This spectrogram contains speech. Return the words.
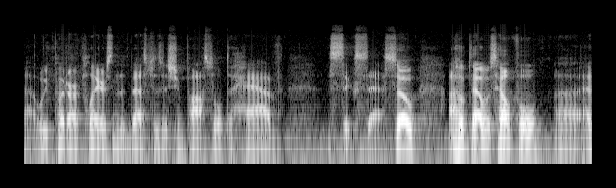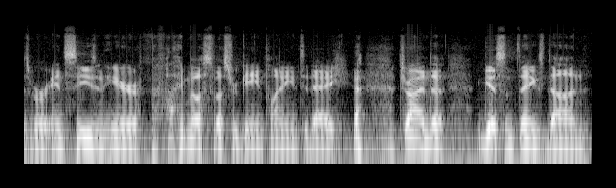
uh, we put our players in the best position possible to have success? So I hope that was helpful uh, as we're in season here. I think most of us are game planning today, trying to get some things done.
